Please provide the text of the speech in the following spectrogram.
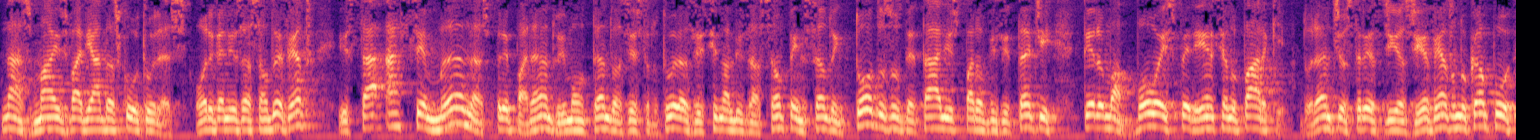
nas mais variadas culturas. A organização do evento está há semanas preparando e montando montando as estruturas e sinalização pensando em todos os detalhes para o visitante ter uma boa experiência no parque. Durante os três dias de evento no campo,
